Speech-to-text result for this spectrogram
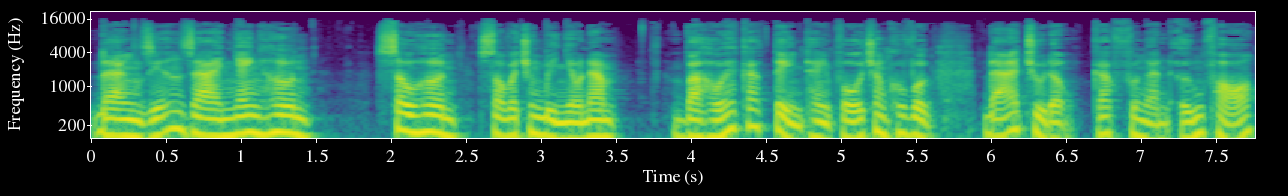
đang diễn ra nhanh hơn, sâu hơn so với trung bình nhiều năm và hầu hết các tỉnh, thành phố trong khu vực đã chủ động các phương án ứng phó.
